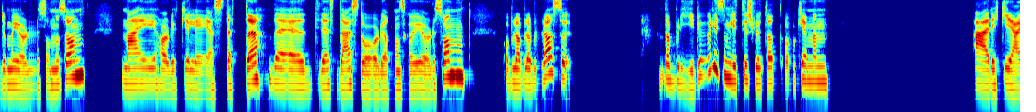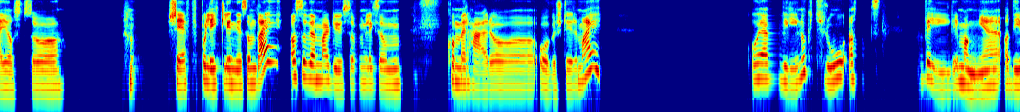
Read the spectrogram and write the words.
du må gjøre det sånn og sånn. Nei, har du ikke lest dette? Det, det, der står det jo at man skal gjøre det sånn, og bla, bla, bla. Så da blir det jo liksom litt til slutt at ok, men er ikke jeg også sjef på lik linje som deg? Altså, hvem er du som liksom kommer her og overstyrer meg? Og jeg vil nok tro at veldig mange av de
